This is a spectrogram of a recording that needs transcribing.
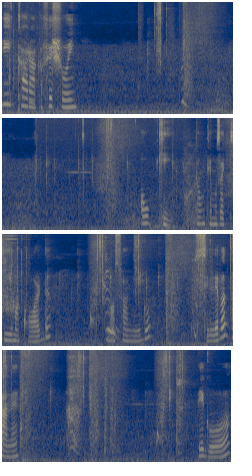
Ih, caraca, fechou, hein? Ok. Então temos aqui uma corda pro nosso amigo se levantar, né? Pegou.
